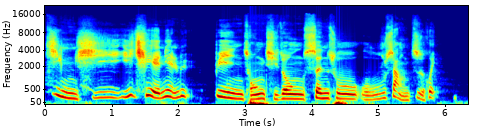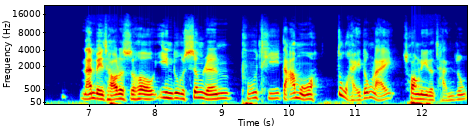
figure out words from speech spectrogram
静息一切念虑，并从其中生出无上智慧。南北朝的时候，印度僧人菩提达摩渡海东来，创立了禅宗，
